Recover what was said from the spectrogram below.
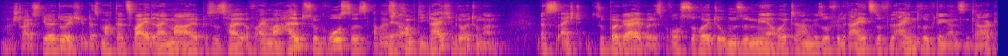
Und dann streichst du die halt durch. Und das macht er zwei, dreimal, bis es halt auf einmal halb so groß ist, aber es ja. kommt die gleiche Bedeutung an. Das ist eigentlich super geil, weil das brauchst du heute umso mehr. Heute haben wir so viel Reiz, so viel Eindruck den ganzen Tag.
